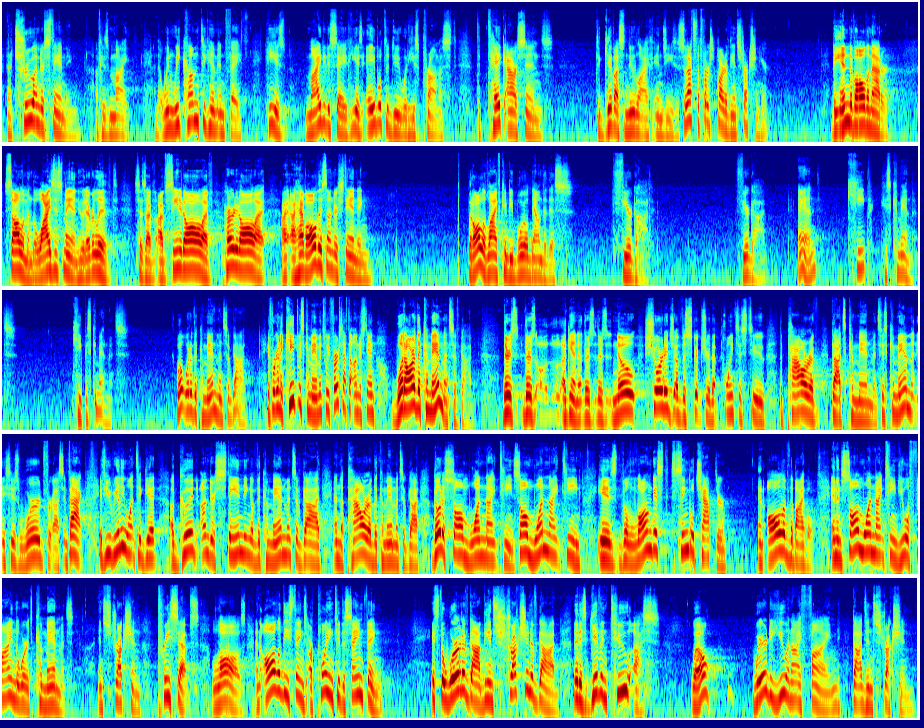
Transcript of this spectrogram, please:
and a true understanding of His might. And that when we come to Him in faith, He is mighty to save, He is able to do what He's promised to take our sins to give us new life in Jesus. So that's the first part of the instruction here. The end of all the matter. Solomon, the wisest man who had ever lived, says, I've, I've seen it all, I've heard it all, I, I, I have all this understanding. But all of life can be boiled down to this fear God. Fear God. And keep his commandments. Keep his commandments. Well, what are the commandments of God? If we're going to keep his commandments, we first have to understand what are the commandments of God. There's, there's again, there's, there's no shortage of the scripture that points us to the power of God's commandments. His commandment is His word for us. In fact, if you really want to get a good understanding of the commandments of God and the power of the commandments of God, go to Psalm 119. Psalm 119 is the longest single chapter and all of the Bible. And in Psalm 119, you will find the words commandments, instruction, precepts, laws, and all of these things are pointing to the same thing. It's the Word of God, the instruction of God that is given to us. Well, where do you and I find God's instruction?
